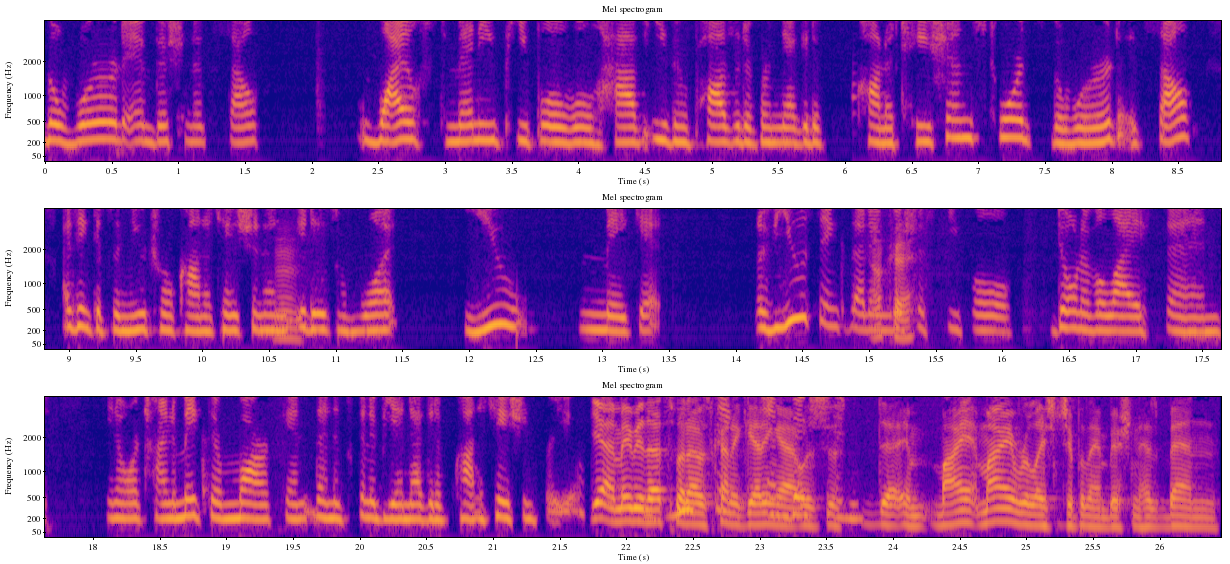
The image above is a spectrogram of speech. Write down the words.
the word ambition itself, whilst many people will have either positive or negative connotations towards the word itself, I think it's a neutral connotation and Mm. it is what you make it. If you think that Okay. ambitious people don't have a life and, you know, are trying to make their mark, and then it's going to be a negative connotation for you. Yeah, maybe that's what You I was kind of getting at. Was just the, my my relationship with ambition has been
